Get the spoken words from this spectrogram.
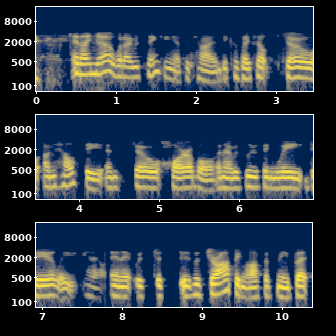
and I know what I was thinking at the time because I felt so unhealthy and so horrible and I was losing weight daily, you know, and it was just it was dropping off of me. But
